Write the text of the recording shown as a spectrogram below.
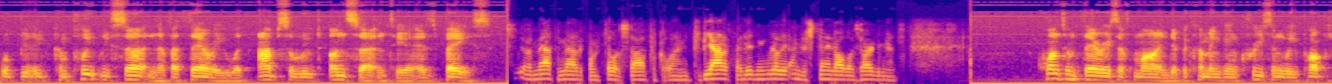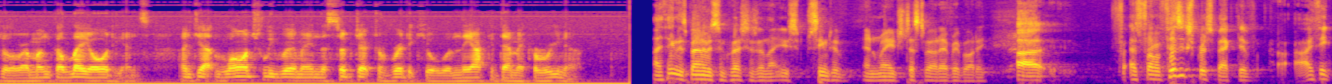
would be completely certain of a theory with absolute uncertainty at its base? uh, mathematical and philosophical. And to be honest, I didn't really understand all those arguments. Quantum theories of mind are becoming increasingly popular among the lay audience, and yet largely remain the subject of ridicule in the academic arena. I think there's bound to be some questions on that. You seem to have enraged just about everybody. Uh, as from a physics perspective, I think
